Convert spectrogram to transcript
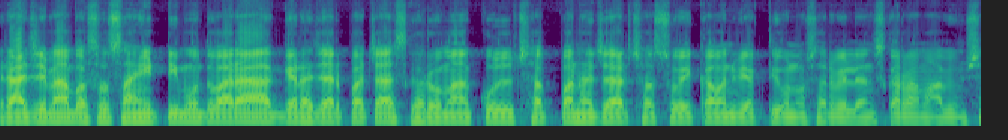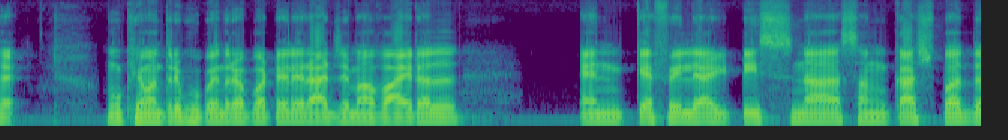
રાજ્યમાં બસો સાહીઠ ટીમો દ્વારા અગિયાર હજાર પચાસ ઘરોમાં કુલ છપ્પન હજાર છસો એકાવન વ્યક્તિઓનું સર્વેલન્સ કરવામાં આવ્યું છે. મુખ્યમંત્રી ભૂપેન્દ્ર પટેલે રાજ્યમાં વાયરલ એન્કેફિલાઇટિસના શંકાસ્પદ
